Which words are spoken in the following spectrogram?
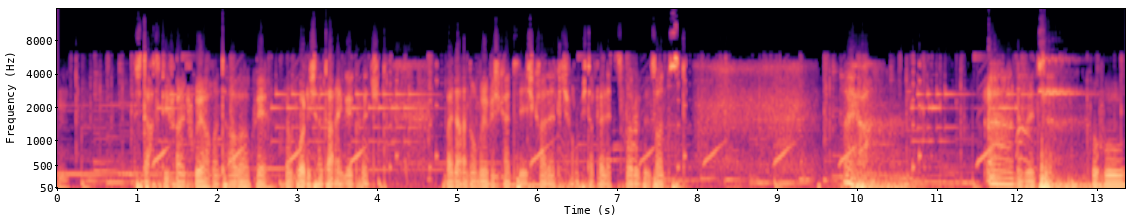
Hm. Ich dachte, die fallen früher runter, aber okay. Dann wurde ich halt da eingequetscht. Bei einer anderen Möglichkeit sehe ich gerade nicht, warum ich da verletzt wurde, wie sonst. Naja. Ah, eine Münze. Huhu.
